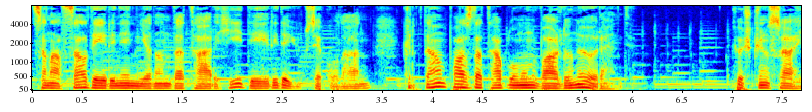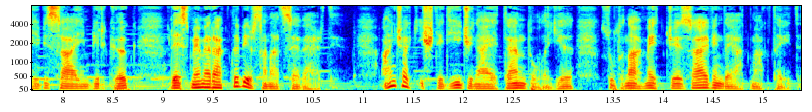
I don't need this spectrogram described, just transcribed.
sanatsal değerinin yanında tarihi değeri de yüksek olan 40'tan fazla tablonun varlığını öğrendi. Köşkün sahibi Saim Birkök resme meraklı bir sanatseverdi. Ancak işlediği cinayetten dolayı Sultanahmet cezaevinde yatmaktaydı.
